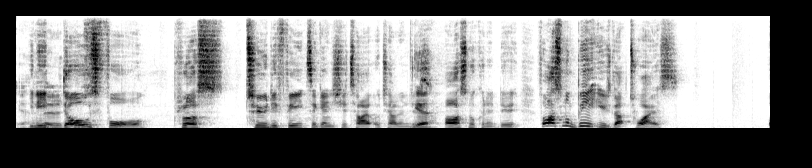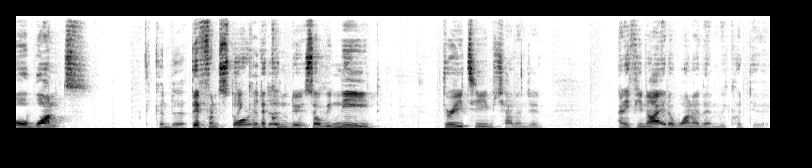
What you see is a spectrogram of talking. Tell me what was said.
yeah. you need Load those four plus two defeats against your title challengers. Yeah. Arsenal couldn't do it. If Arsenal beat you like twice or once, They couldn't do it. different story. They couldn't couldn't, do do it. So we need three teams challenging. And if United are one of them, we could do it.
